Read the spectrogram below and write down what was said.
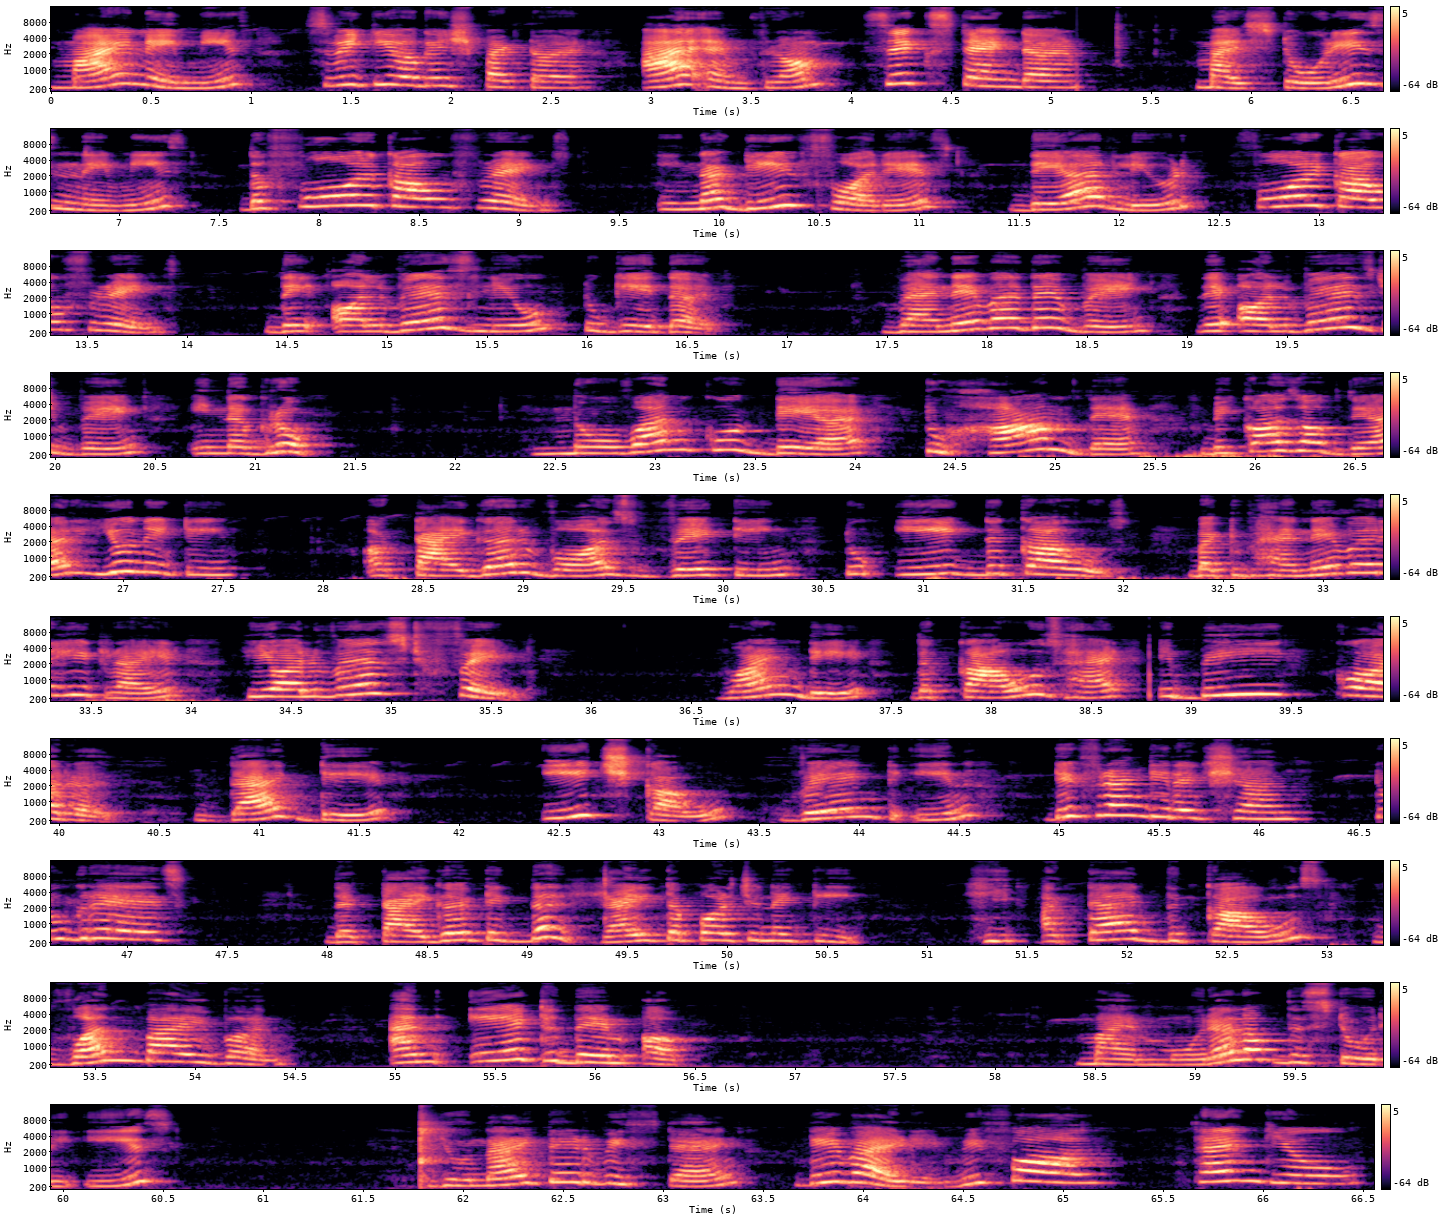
My name is Sweetie Yogesh Patel. I am from 6th standard. My story's name is The Four Cow Friends. In a deep forest, there lived four cow friends. They always lived together. Whenever they went, they always went in a group. No one could dare to harm them because of their unity. A tiger was waiting to eat the cows, but whenever he tried, he always failed. One day, the cows had a big quarrel. That day, each cow went in different direction to graze. The tiger took the right opportunity. He attacked the cows one by one and ate them up. My moral of the story is United we stand, divided we fall. Thank you.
